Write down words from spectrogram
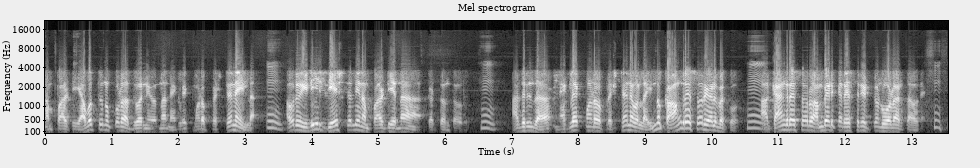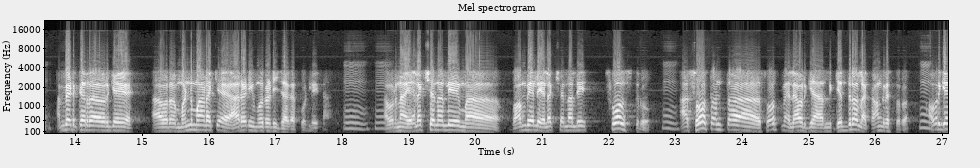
ನಮ್ಮ ಪಾರ್ಟಿ ಯಾವತ್ತೂ ಕೂಡ ಅದ್ವಾನಿಯವ್ರನ್ನ ನೆಗ್ಲೆಕ್ಟ್ ಮಾಡೋ ಪ್ರಶ್ನೆನೇ ಇಲ್ಲ. ಅವರು ಇಡೀ ದೇಶದಲ್ಲಿ ನಮ್ಮ ಪಾರ್ಟಿಯನ್ನ ಕಟ್ಟಂತವ್ರು ಹ್ಮ್. ಅದರಿಂದ ನೆಗ್ಲೆಕ್ಟ್ ಮಾಡೋ ಪ್ರಶ್ನೆನೇವಲ್ಲ ಇನ್ನು ಕಾಂಗ್ರೆಸ್ ಅವರು ಹೇಳ್ಬೇಕು. ಆ ಕಾಂಗ್ರೆಸ್ ಅವರು ಅಂಬೇಡ್ಕರ್ ಹೆಸರು ಇಟ್ಕೊಂಡು ಓಡಾಡ್ತಾವ್ರೆ ಅಂಬೇಡ್ಕರ್ ಅವ್ರಿಗೆ ಅವರ ಮಣ್ಣು ಮಾಡಕ್ಕೆ ಆರಡಿ ಮೂರಡಿ ಜಾಗ ಕೊಡ್ಲಿಲ್ಲ. ಅವ್ರನ್ನ ಎಲೆಕ್ಷನ್ ಅಲ್ಲಿ ಬಾಂಬೆಯಲ್ಲಿ ಎಲೆಕ್ಷನ್ ಅಲ್ಲಿ ಸೋಲ್ಸಿದ್ರು ಹ್ಮ್. ಆ ಸೋತಂತ ಸೋತ್ ಮೇಲೆ ಅವ್ರಿಗೆ ಅಲ್ಲಿ ಗೆದ್ರಲ್ಲ ಕಾಂಗ್ರೆಸ್ ಅವರು ಅವ್ರಿಗೆ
